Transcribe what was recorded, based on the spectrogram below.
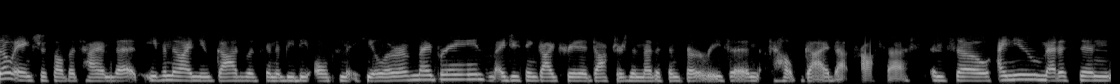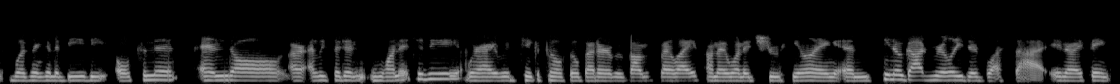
so anxious all the time that even though I knew God was going to be the ultimate healer of my brain, I do think God created doctors and medicine for a reason to help guide that process. And so I knew medicine wasn't going to be the ultimate end all, or at least I didn't want it to be, where I would take a pill, feel better, move on with my life. Um, I wanted true healing. And, you know, God really did bless that. You know, I think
